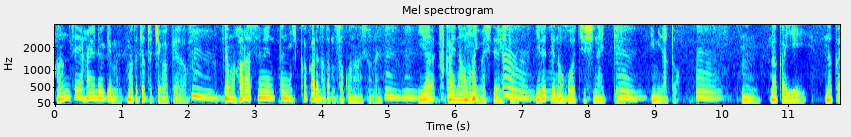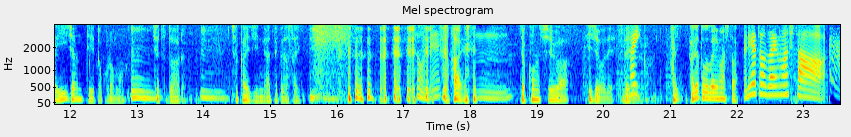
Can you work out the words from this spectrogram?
安全配慮義務。またちょっと違うけど。うん。でもハラスメントに引っかかるのは多分そこなんですよね。うんうん。いや不快な思いをしてる人うんいるってのを放置しないってういうん。意味だと、うん。うん、仲いい仲いいじゃんっていうところもうん。節度ある。うん。社会人であってくださいって。そうね。はい。じうん。ゃあ今週は以上で大丈夫ですかはい、ありがとうございました。ありがとうございました。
